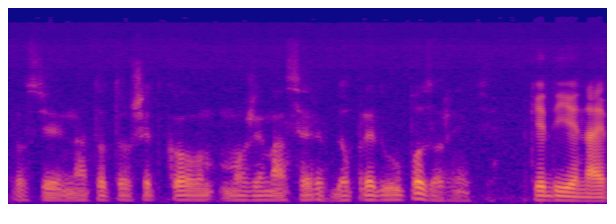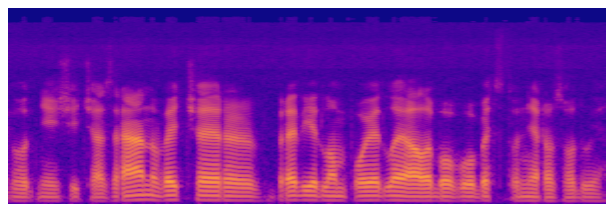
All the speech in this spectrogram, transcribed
Proste na toto všetko môže masér dopredu upozorniť kedy je najvhodnejší čas? Ráno, večer, pred jedlom, po jedle, alebo vôbec to nerozhoduje?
